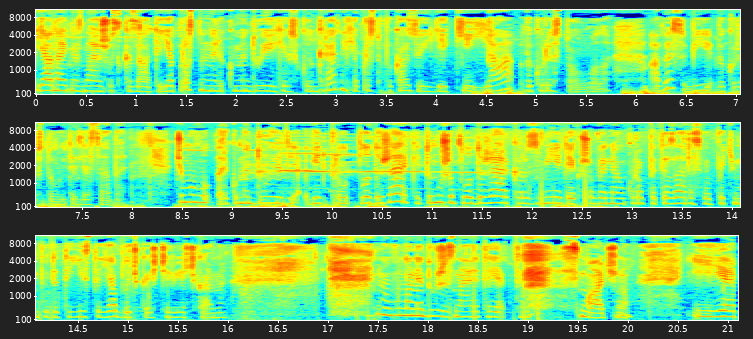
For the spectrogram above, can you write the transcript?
я навіть не знаю, що сказати. Я просто не рекомендую якихось конкретних, я просто показую, які я використовувала. А ви собі використовуєте для себе. Чому рекомендую від плодожерки? Тому що плодожерка, розумієте, якщо ви не окропите зараз, ви потім будете їсти яблучка із черв'ячками. Ну, воно не дуже, знаєте, як то смачно. І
